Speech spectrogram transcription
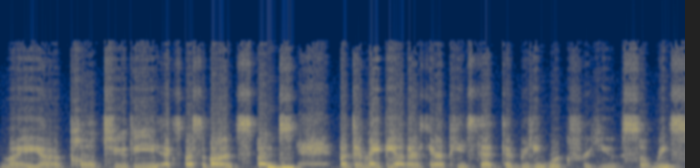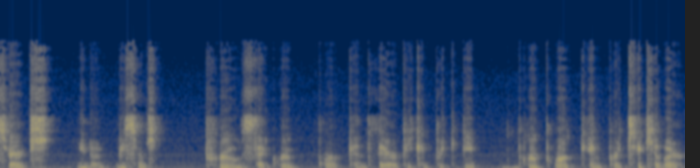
my uh, pull to the expressive arts, but Mhm. but there might be other therapies that that really work for you. So research, you know, research proves that group work and therapy can be group work in particular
